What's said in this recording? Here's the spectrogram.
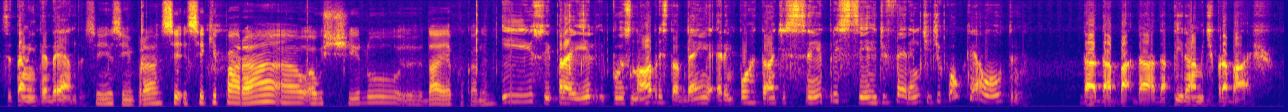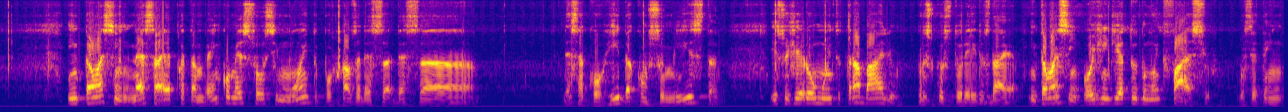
Você está me entendendo? Sim, sim, para se, se, equiparar ao, ao, estilo eh, da época, né? Isso, e para ele, para os nobres também, era importante sempre ser diferente de qualquer outro da, da, da, da pirâmide para baixo. Então, assim, nessa época também começou-se muito por causa dessa, dessa, dessa corrida consumista. Isso gerou muito trabalho para os costureiros da época. Então, assim, hoje em dia é tudo muito fácil. Você tem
